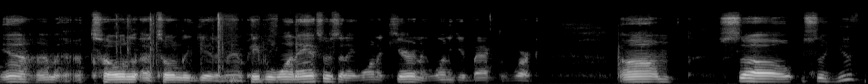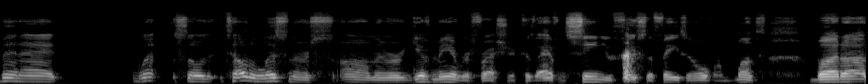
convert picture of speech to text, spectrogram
Yeah, I'm, I totally, I totally get it, man. People want answers and they want a cure and they want to get back to work. Um, so, so you've been at what? So tell the listeners, um, and give me a refresher because I haven't seen you face to face in over a month. But uh,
